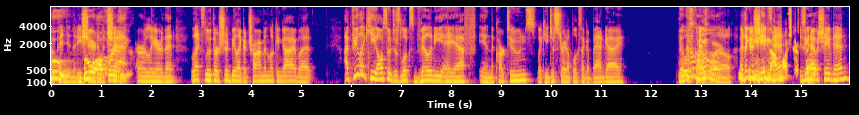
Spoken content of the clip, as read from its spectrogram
Ooh, opinion that he ooh, shared in the chat earlier that Lex Luthor should be like a charming looking guy, but I feel like he also just looks villainy AF in the cartoons. Like he just straight up looks like a bad guy. Bill I know Skarsgård. though. Are they gonna shave his head? Is he gonna have a shaved head?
